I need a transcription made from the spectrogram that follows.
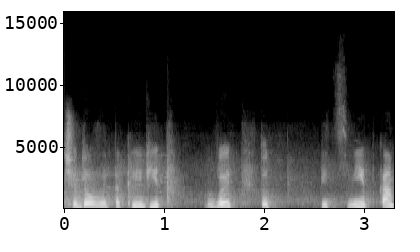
Чудовий такий від, вид, тут підсвітка.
